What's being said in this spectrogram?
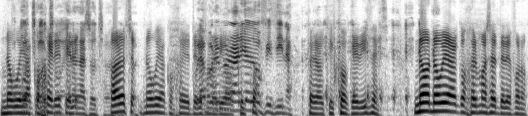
no voy a coger ocho, el teléfono. Ahora no voy a coger el Voy a teléfono. poner Digo, de "Kiko, oficina. Pero, Kiko, ¿qué dices? No, no voy a coger más el teléfono.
